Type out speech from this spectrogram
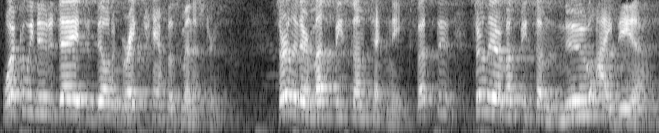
What can we do today to build a great campus ministry? Certainly, there must be some technique. Certainly, there must be some new idea.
